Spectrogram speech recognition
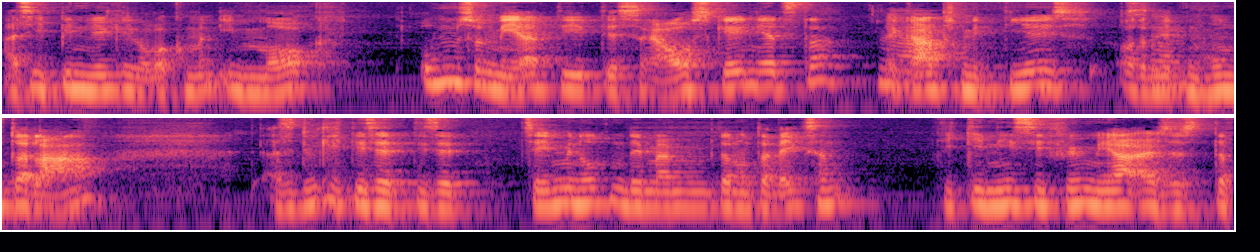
Also ich bin wirklich runtergekommen. Ich mag umso mehr die, das Rausgehen jetzt da, Ja. egal ob es mit dir ist oder Sehr. mit dem Hund allein. Also wirklich diese, diese zehn Minuten, die wir dann unterwegs sind, die genieße ich viel mehr, als es der,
